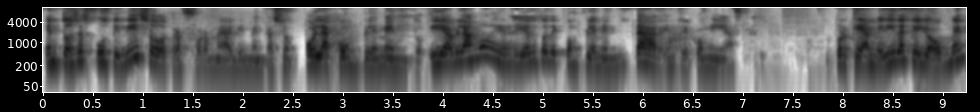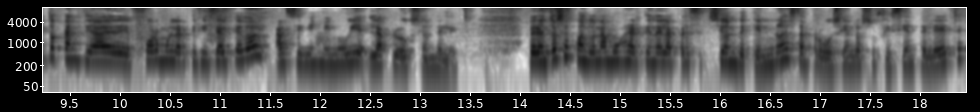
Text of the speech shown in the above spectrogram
entonces utilizo otra forma de alimentación o la complemento. Y hablamos del riesgo de complementar, entre comillas porque a medida que yo aumento cantidad de fórmula artificial que doy, así disminuye la producción de leche. Pero entonces cuando una mujer tiene la percepción de que no está produciendo suficiente leche,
